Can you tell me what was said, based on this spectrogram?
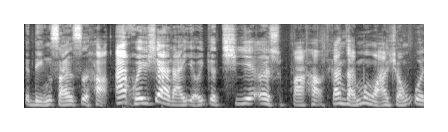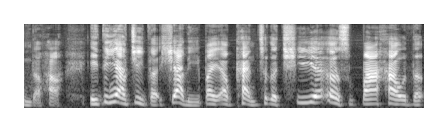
零三四号啊，回下来有一个七月二十八号。刚才孟华雄问的哈，一定要记得下礼拜要看这个七月二十八号的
